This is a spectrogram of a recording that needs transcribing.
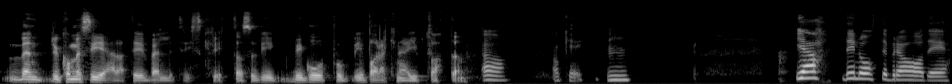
Men du kommer se här att det är väldigt riskfritt. Alltså vi, vi går på, i bara knädjupt vatten. ja, okej. Mm. Ja, det låter bra det.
